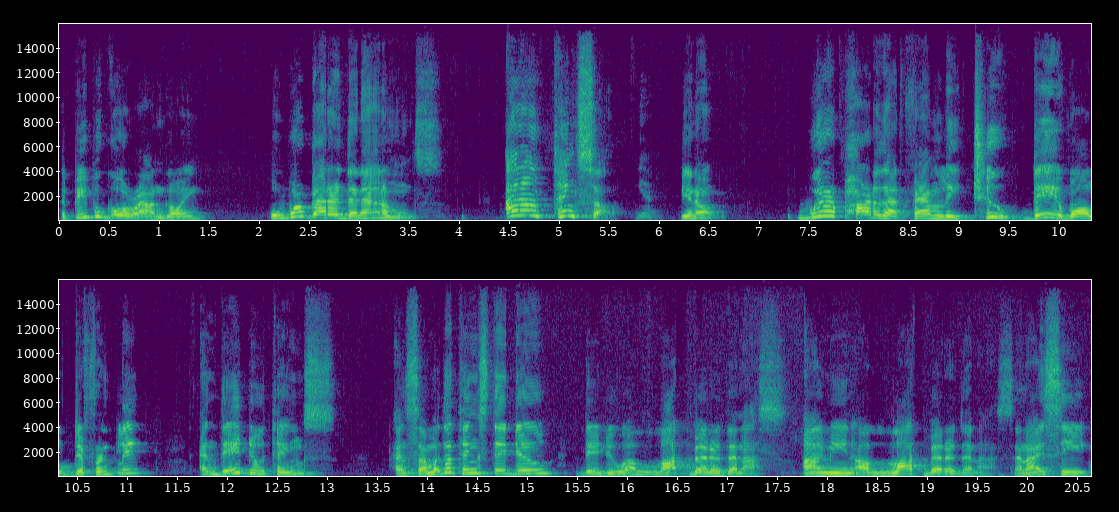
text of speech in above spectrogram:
the people go around going well we're better than animals i don't think so Yeah. you know we're part of that family too. They evolve differently and they do things, and some of the things they do, they do a lot better than us. I mean, a lot better than us. And I see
